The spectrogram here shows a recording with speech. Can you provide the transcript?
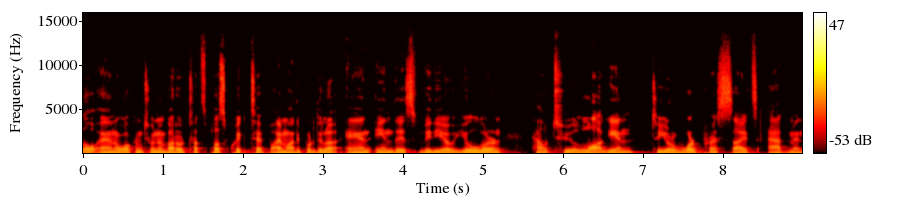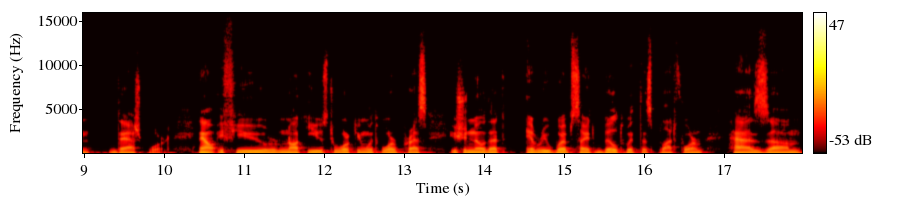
Hello and welcome to an Envato Tuts Plus quick tip. I'm Adi Purdila and in this video you'll learn how to log in to your WordPress site's admin dashboard. Now if you're not used to working with WordPress, you should know that every website built with this platform has um,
